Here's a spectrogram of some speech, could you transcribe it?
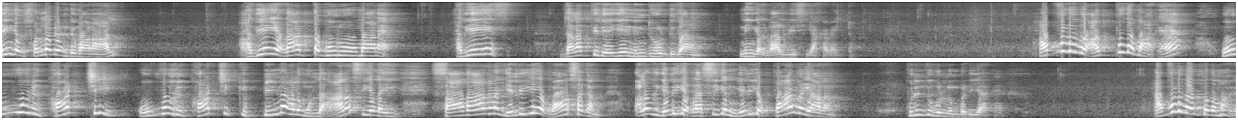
நீங்கள் சொல்ல வேண்டுமானால் அதே யதார்த்தபூர்வமான அதே தளத்திலேயே நின்று கொண்டுதான் நீங்கள் வாழ்வீசியாக வேண்டும். அவ்வளவு அற்புதமாக ஒவ்வொரு காட்சி ஒவ்வொரு காட்சிக்கு பின்னாலும் உள்ள அரசியலை சாதாரண எளிய வாசகன் அல்லது எளிய ரசிகன் எளிய பார்வையாளன் புரிந்து கொள்ளும்படியாக அவ்வளவு அற்புதமாக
